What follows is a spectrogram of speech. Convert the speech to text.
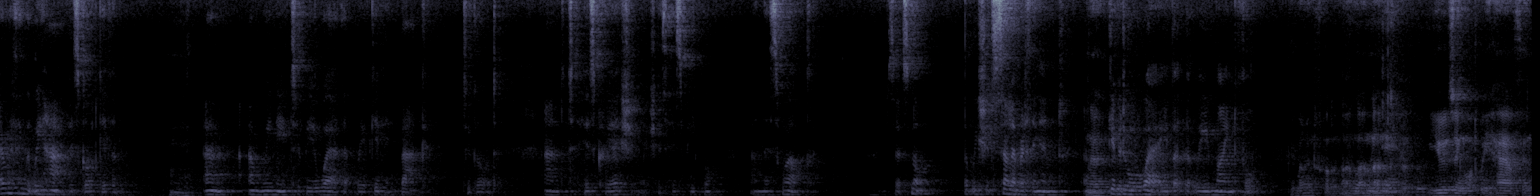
everything that we have is God given Mm. and, and we need to be aware that we're giving back to God and to his creation, which is his people and this world. Um, so it's not that we should sell everything and, and No. give it all away, but that we're mindful. Be mindful and, Of and, and, and using what we have in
